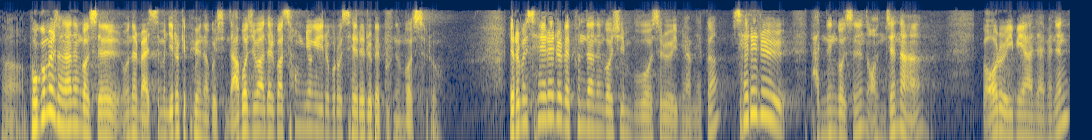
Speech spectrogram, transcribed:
어, 복음을 전하는 것을 오늘 말씀은 이렇게 표현하고 있습니다. 아버지와 아들과 성령의 이름으로 세례를 베푸는 것으로. 여러분 세례를 베푼다는 것이 무엇을 의미합니까? 세례를 받는 것은 언제나 뭘 의미하냐면은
